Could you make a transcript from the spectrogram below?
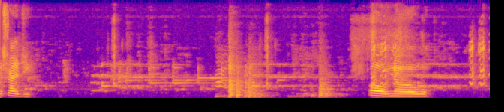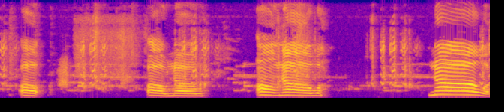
A strategy. Oh no. Oh. Oh no. Oh no. No.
